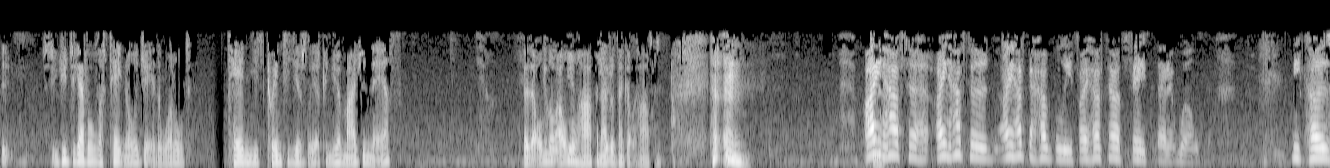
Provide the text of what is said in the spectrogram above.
You to give all this technology to the world, ten years, twenty years later, can you imagine the Earth? But it'll, It not, it'll not happen. I don't think it'll happen. I have to, I have to, I have to have belief. I have to have faith that it will, because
